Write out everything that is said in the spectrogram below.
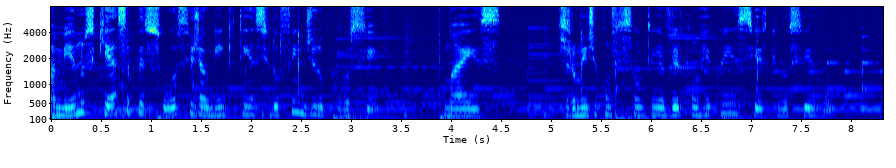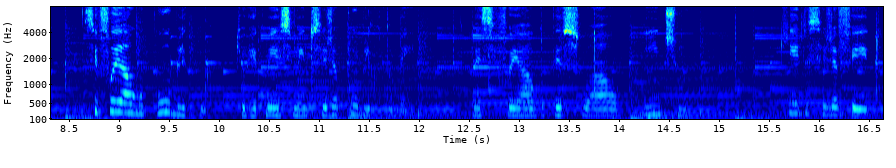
a menos que essa pessoa seja alguém que tenha sido ofendido por você. Mas geralmente a confissão tem a ver com reconhecer que você errou. Se foi algo público, que o reconhecimento seja público também. Mas se foi algo pessoal, íntimo, que ele seja feito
